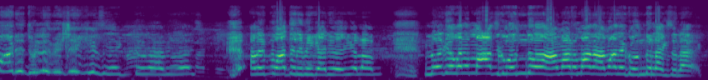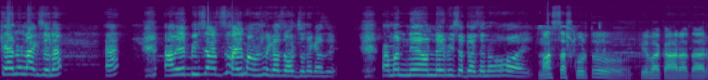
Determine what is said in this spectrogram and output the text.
মাঠে ধুলে মিশে গিয়েছে একদম আমি আমি পথের বেকারি হয়ে গেলাম। লোকে বলে, মাছ গন্ধ, আমার মাছ, আমাদের গন্ধ লাগছে না। কেন লাগছে না? হ্যাঁ? আমি বিচার চাই মানুষের কাছে, অর্জনের কাছে। আমার নেই অন্যের বিচারটা যেন হয়। মাছ চাষ করতো, কে বা কাহারা তার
